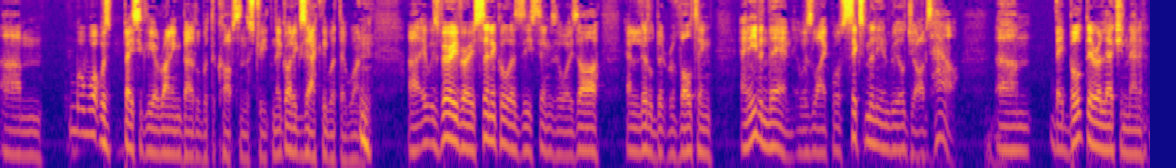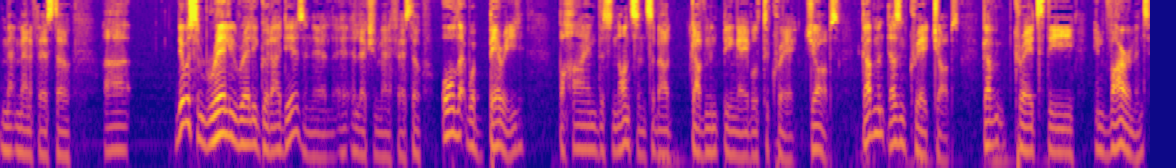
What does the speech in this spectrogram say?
um, what was basically a running battle with the cops in the street. And they got exactly what they wanted. Mm. Uh, it was very, very cynical, as these things always are, and a little bit revolting. And even then, it was like, well, six million real jobs, how? Um, they built their election manif- manifesto. Uh, there were some really, really good ideas in their election manifesto, all that were buried behind this nonsense about government being able to create jobs. Government doesn't create jobs. Government creates the environment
